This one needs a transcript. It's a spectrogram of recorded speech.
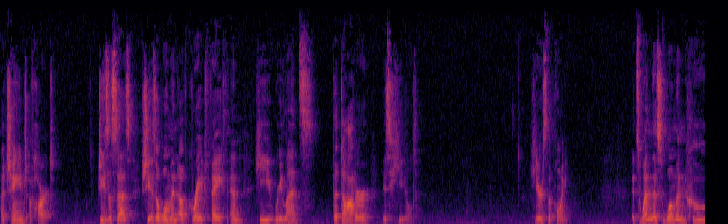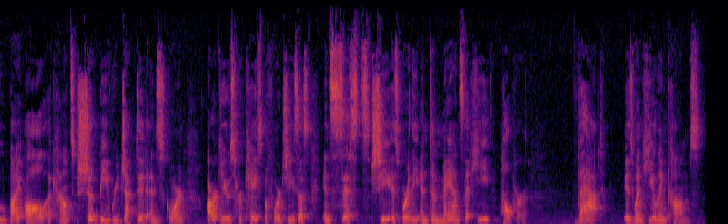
a change of heart. Jesus says, She is a woman of great faith, and he relents. The daughter is healed. Here's the point it's when this woman, who by all accounts should be rejected and scorned, argues her case before Jesus, insists she is worthy, and demands that he help her. That is when healing comes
